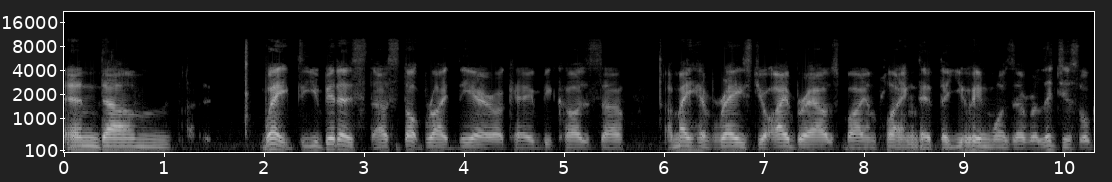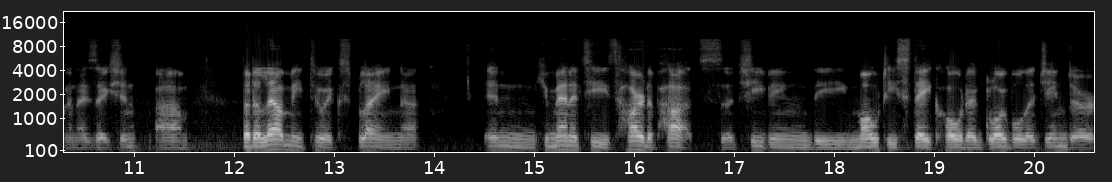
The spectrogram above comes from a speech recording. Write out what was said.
And um, wait, you better uh, stop right there, okay? Because uh, I may have raised your eyebrows by implying that the UN was a religious organization. Um, but allow me to explain. Uh, in humanity's heart of hearts, achieving the multi stakeholder global agenda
